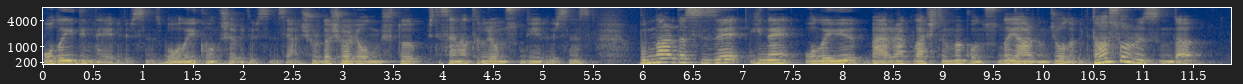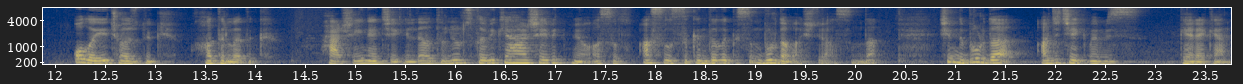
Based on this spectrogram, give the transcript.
olayı dinleyebilirsiniz. Bu olayı konuşabilirsiniz. Yani şurada şöyle olmuştu işte sen hatırlıyor musun diyebilirsiniz. Bunlar da size yine olayı berraklaştırma konusunda yardımcı olabilir. Daha sonrasında olayı çözdük, hatırladık. Her şeyi net şekilde hatırlıyoruz. Tabii ki her şey bitmiyor. Asıl asıl sıkıntılı kısım burada başlıyor aslında. Şimdi burada acı çekmemiz gereken,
